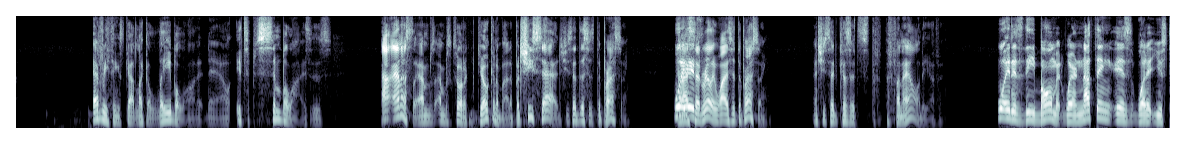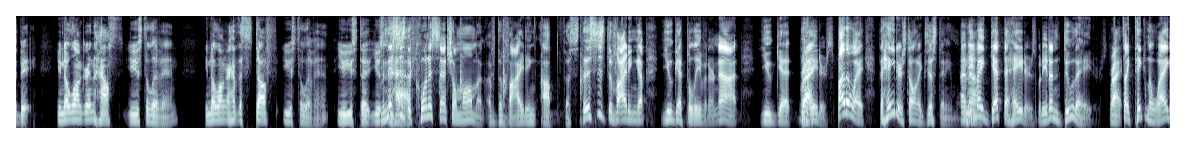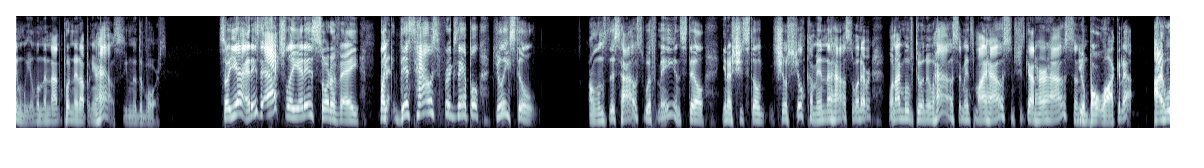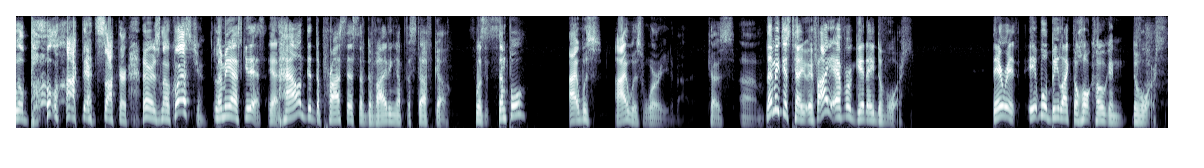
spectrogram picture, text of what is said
Everything's got like a label on it now. It symbolizes. Honestly, I'm I'm sort of joking about it, but she said she said this is depressing. Well, and I said, really, why is it depressing? And she said, because it's the, the finality of it. Well, it is the moment where nothing is what it used to be. You're no longer in the house you used to live in. You no longer have the stuff you used to live in. You used to use. and this is the quintessential moment of dividing up the this is dividing up you get believe it or not you get the Right. haters by the way the haters don't exist anymore he may get the haters but he doesn't do the haters Right. it's like taking the wagon wheel and then not putting it up in your house in the divorce so yeah it is actually it is sort of a like this house for example julie still owns this house with me and still you know she's still she'll she'll come in the house and whatever when i move to a new house i mean it's my house and she's got her house and You'll bolt lock it up. I will bolt lock that sucker. There is no question. Let me ask you this. Yeah. How did the process of dividing up the stuff go? Was it simple? I was I was worried about it because um, Let me just tell you, if I ever get a divorce, there is it will be like the Hulk Hogan divorce.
